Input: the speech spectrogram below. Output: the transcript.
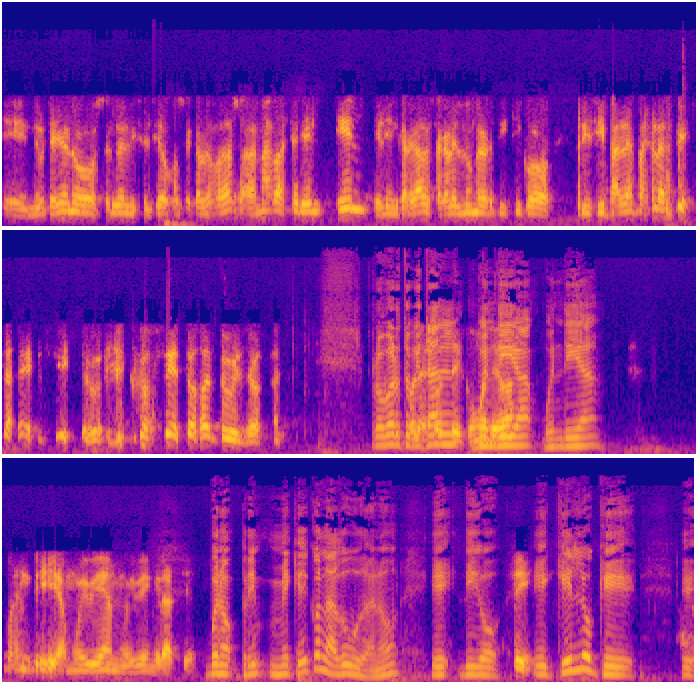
Eh, me gustaría lo saludar al licenciado José Carlos Badazo, además va a ser él, él el encargado de sacar el número artístico principal para la fiesta del Citru. José, todo tuyo. Roberto, ¿qué tal? buen día, buen día. Buen día, muy bien, muy bien, gracias. Bueno, me quedé con la duda, ¿no? Eh, digo, eh, ¿qué es lo que eh,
